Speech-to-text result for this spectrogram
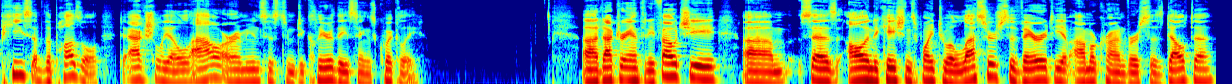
piece of the puzzle to actually allow our immune system to clear these things quickly. Uh, Dr. Anthony Fauci um, says all indications point to a lesser severity of Omicron versus Delta.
